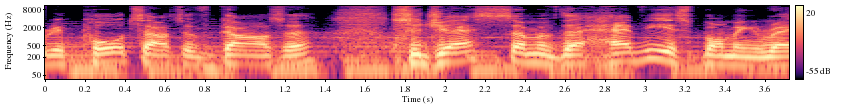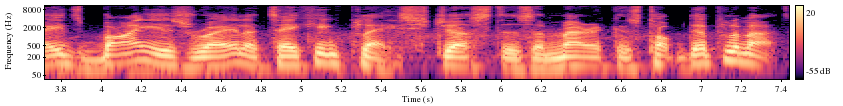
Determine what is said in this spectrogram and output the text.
Reports out of Gaza suggest some of the heaviest bombing raids by Israel are taking place, just as America's top diplomat,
